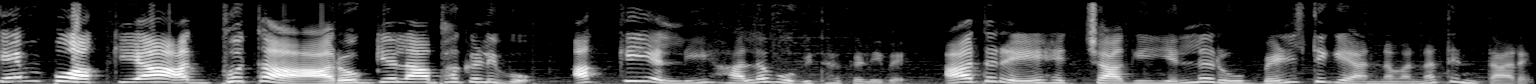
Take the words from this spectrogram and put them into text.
ಕೆಂಪು ಅಕ್ಕಿಯ ಅದ್ಭುತ ಆರೋಗ್ಯ ಲಾಭಗಳಿವು. ಅಕ್ಕಿಯಲ್ಲಿ ಹಲವು ವಿಧಗಳಿವೆ. ಆದರೆ ಹೆಚ್ಚಾಗಿ ಎಲ್ಲರೂ ಬೆಳ್ತಿಗೆ ಅನ್ನವನ್ನ ತಿಂತಾರೆ.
